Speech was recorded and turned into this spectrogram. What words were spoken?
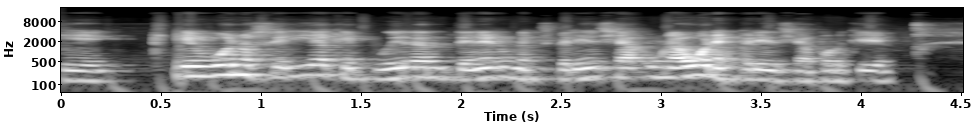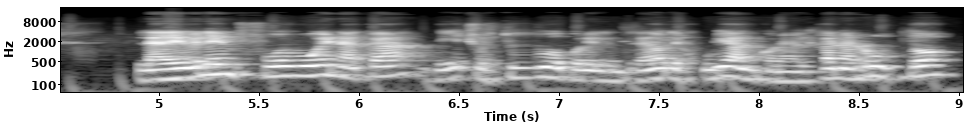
que qué bueno sería que pudieran tener una experiencia, una buena experiencia, porque la de Belén fue buena acá, de hecho estuvo con el entrenador de Julián, con Alcana Ruto,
